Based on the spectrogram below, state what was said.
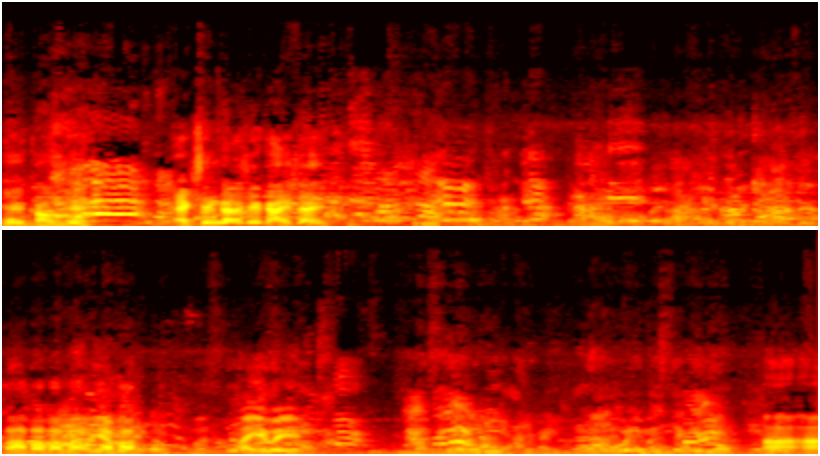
हे खाऊन घे. ऍक्शन करायचे खायचं आहे. बाबा बाबा या बा. आहे बाई. हा हा.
